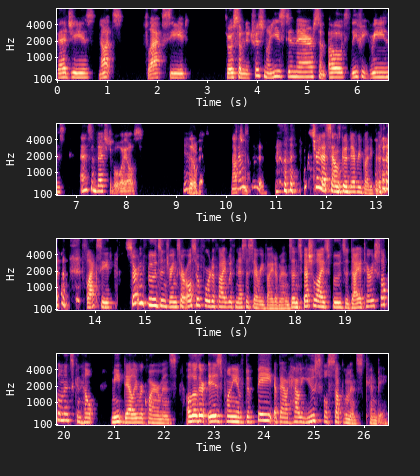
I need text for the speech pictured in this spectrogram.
veggies, nuts, flaxseed. Throw some nutritional yeast in there, some oats, leafy greens, and some vegetable oils. A little bit. Not sounds good. I'm sure that sounds good to everybody, but flaxseed. Certain foods and drinks are also fortified with necessary vitamins, and specialized foods and dietary supplements can help meet daily requirements, although there is plenty of debate about how useful supplements can be.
